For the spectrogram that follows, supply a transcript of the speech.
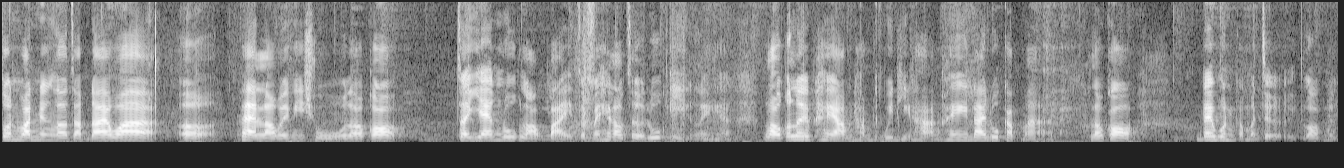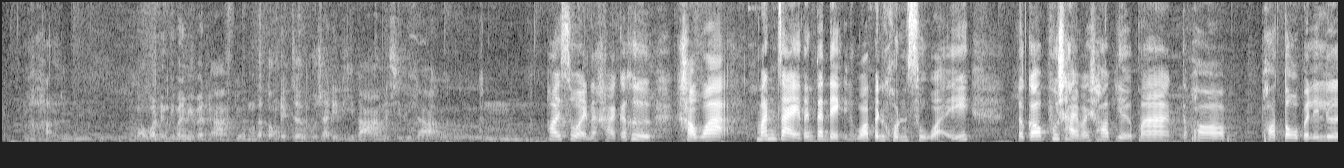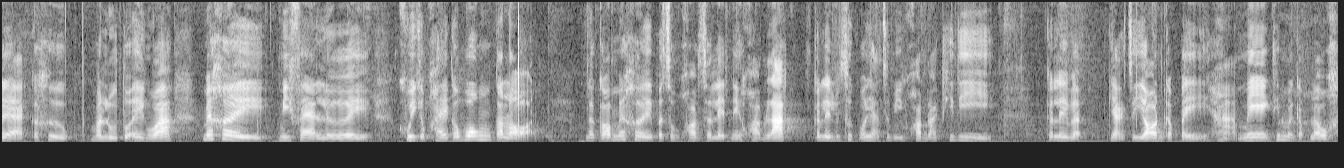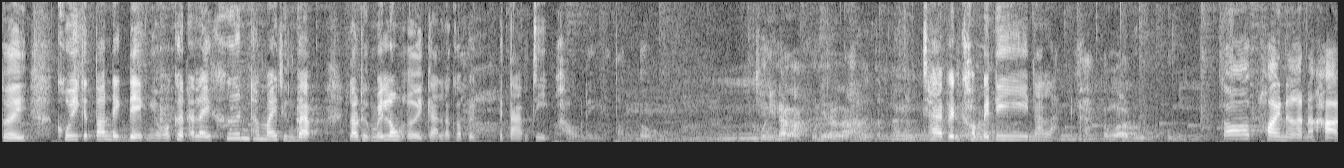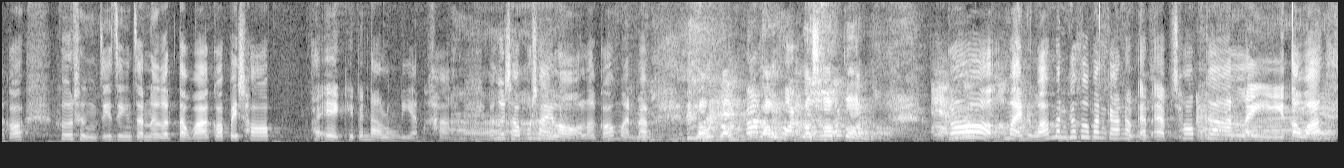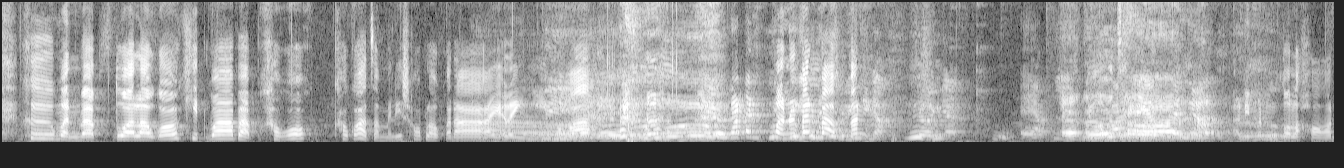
จนวันหนึ่งเราจับได้ว่า เออแฟนเราไปมีชู้แล้วก็จะแย่งลูกเราไปจนไม่ให้เราเจอลูกอีกอะไรเงี้ย เราก็เลยพยายามทำทุกวิธีทางให้ได้ลูกกลับมา แล้วก็ได้วนกลับมาเจออีกรอบหนึ่งค่ะ แล้ววันหนึ่งที่มันมีปัญหาเยอะมันก็ต้องได้เจอผู้ชายดีๆบ้างในชีวิตอะอืมพลอยสวยนะคะก็คือคำว่ามั่นใจตั้งแต่เด็กหรือว่าเป็นคนสวย แล้วก็ผู้ชายมาชอบเยอะมาก แต่พอพอโตไปเรื่อยๆอะก็คือมารู้ตัวเองว่าไม่เคยมีแฟนเลย คุยกับใครก็ว่องตลอด แล้วก็ไม่เคยประสบความสำเร็จในความรัก ก็เลยรู้สึกว่าอยากจะมีความรักที่ดี ก็เลยแบบอยากจะย้อนกลับไปหาเมฆที่เหมือนกับเราเคย คุยกันตอนเด็กๆเนี่ยว่าเกิดอะไรขึ้นทำไมถึงแบบเราถึงไม่ลงเอยกัน แล้วก็ไปไปตามจีบเขาอะไรเงี้ยตอนโตคู่นี้น่ารักคู่นี้น่ารักใช่เป็นคอมเมดี้น่ารักค่ะต้องรอดูคู่นี้ก็พลอยเนิร์ดนะคะ ก็คือถึงจริง ๆ จะเนิร์ดแต่ว่าก็ไปชอบ พระเอกที่เป็นดาวโรงเรียนค่ะ อ่า ก็คือชอบผู้ชายหล่อแล้วก็เหมือนแบบ เราเราเราเราชอบก่อนเหรอ ก็หมายถึงว่ามันก็คือเป็นการแบบแอบแอบๆชอบกันอะไรอย่างงี้ แต่ว่าคือเหมือนแบบตัวเราก็คิดว่าแบบเขาก็เขาก็อาจจะไม่ได้ชอบเราก็ได้อะไรอย่างงี้เพราะว่าเหมือนมันเป็นแบบมัน เจออย่างเงี้ย หูแอปแอบเออใช่อันนี้มันตัวละคร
